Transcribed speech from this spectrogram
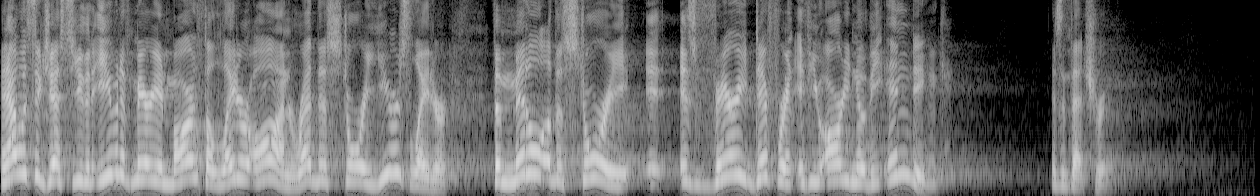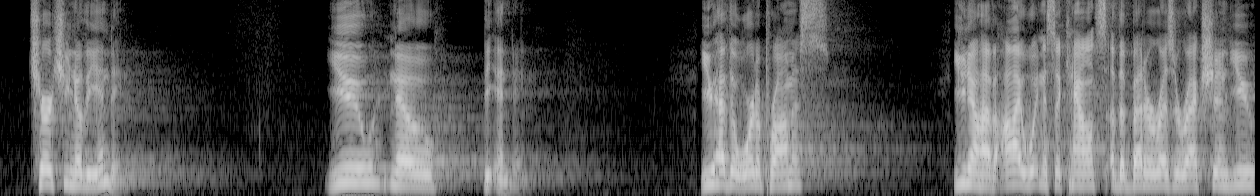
And I would suggest to you that even if Mary and Martha later on read this story years later, the middle of the story is very different if you already know the ending. Isn't that true? Church, you know the ending. You know the ending. You have the word of promise. You now have eyewitness accounts of the better resurrection. You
